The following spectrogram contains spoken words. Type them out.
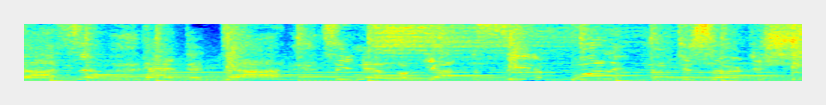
Had to die. She never got to see the bullet, just heard the shot.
